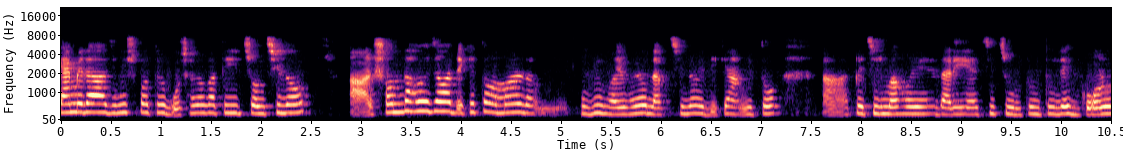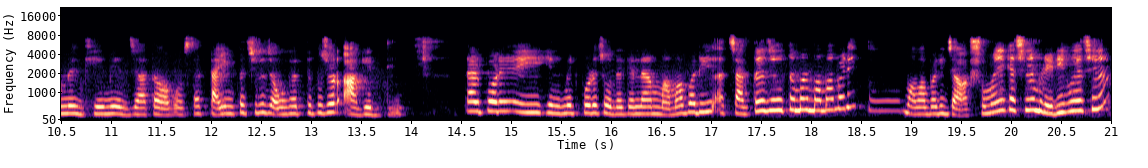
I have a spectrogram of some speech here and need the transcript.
ক্যামেরা, জিনিসপত্র গোছানো গাটি চলছিল। আর সন্ধ্যা হয়ে যাওয়া দেখে তো আমার খুবই ভয় ভয়ও লাগছিল। এদিকে আমি তো পেচির মা হয়ে দাঁড়িয়ে আছি, চুল টুল তুলে গরমে ঘেমে যা তা অবস্থা। টাইমটা ছিল জগদ্ধাত্রী পুজোর আগের দিন। তারপরে এই হেলমেট পরে চলে গেলাম মামা বাড়ি আর চাকদায় যেহেতু আমার মামা বাড়ি তো মামা বাড়ি যাওয়ার সময় গেছিলাম রেডি হয়েছিলাম।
